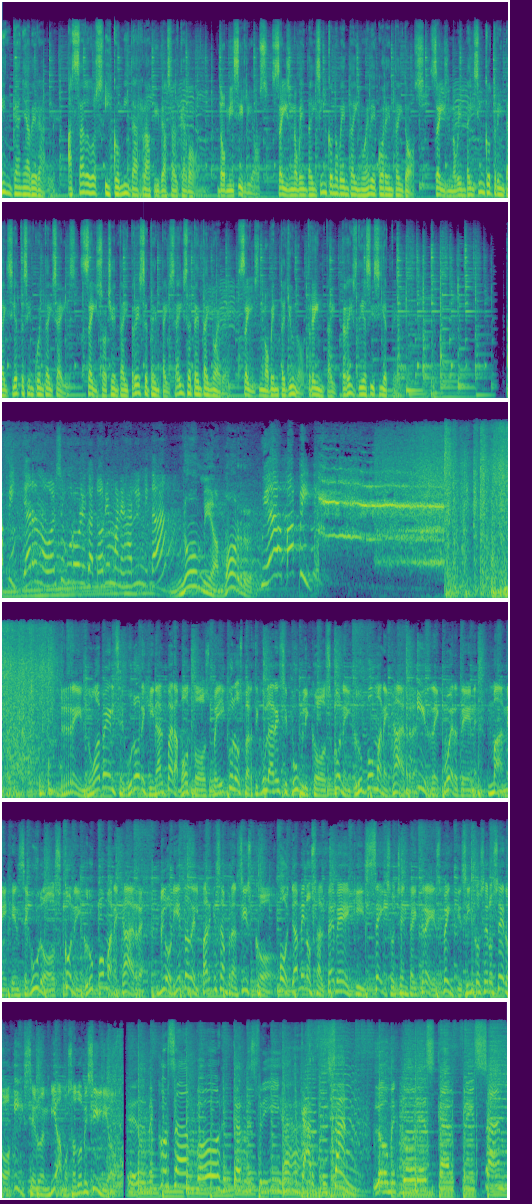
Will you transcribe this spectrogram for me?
en Cañaveral. Asados y comidas rápidas al carbón. Domicilios 695-9942, 695-3756, 683-7679, 691-3317. Papi, ¿ya renovó el seguro obligatorio en manejar limitada? No, mi amor. ¡Cuidado, papi! Renueve el seguro original para motos, vehículos particulares y públicos con el Grupo Manejar. Y recuerden, manejen seguros con el Grupo Manejar. Glorieta del Parque San Francisco o llámenos al PBX 683-2500 y se lo enviamos a domicilio. El mejor sabor, carnes frías. Carfrisan. Lo mejor es Carfrisan.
